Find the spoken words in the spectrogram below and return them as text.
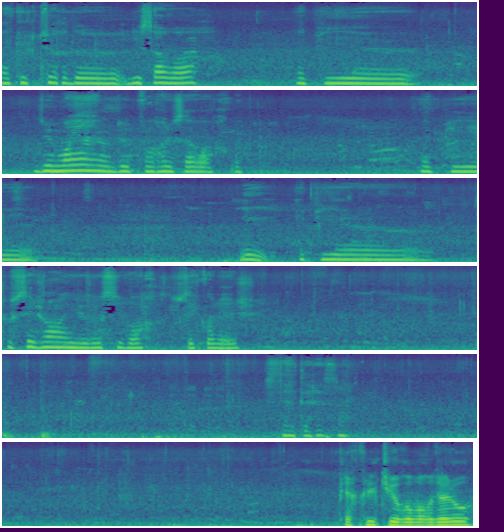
La culture de, du savoir. Et puis euh, du moyen de pouvoir le savoir. quoi. Et puis, euh, et, et puis tous ces gens, ils veulent aussi voir tous ces collèges. C'est intéressant. Pierre Culture au bord de l'eau,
